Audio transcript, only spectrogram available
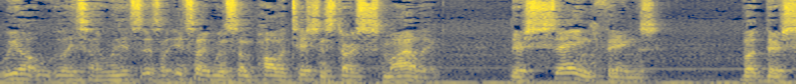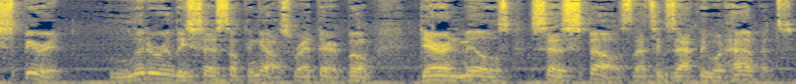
we all, it's like, it's, it's like when some politician starts smiling, they're saying things, but their spirit literally says something else right there. Boom. Darren Mills says spells. That's exactly what happens.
